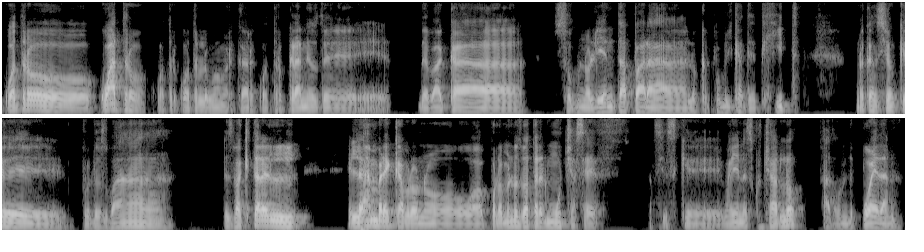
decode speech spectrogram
cuatro, cuatro, cuatro, cuatro le voy a marcar, cuatro cráneos de, de vaca somnolienta para lo que publica Dead Hit. Una canción que pues los va, les va a quitar el, el hambre, cabrón, o por lo menos va a traer mucha sed. Así es que vayan a escucharlo a donde puedan.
